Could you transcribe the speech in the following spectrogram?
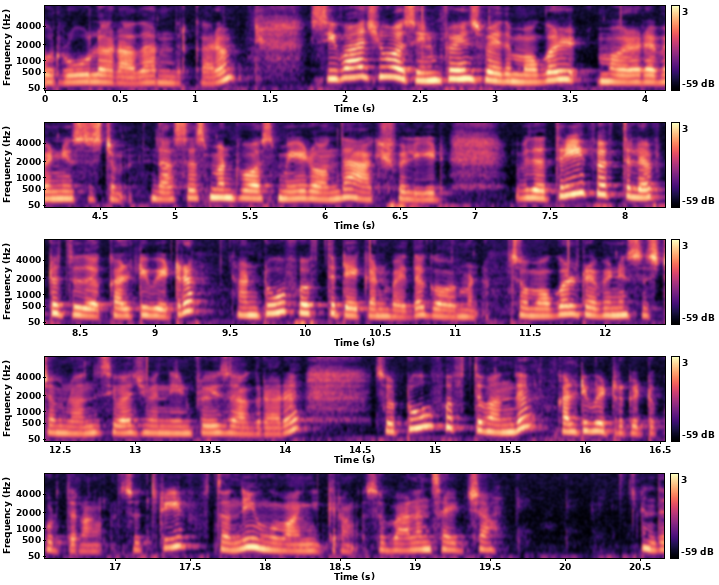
ஒரு ரூலராக தான் இருந்திருக்காரு. Shivaji was influence by the Mughal revenue system the assessment was made on the actual yield with three fifth left to the cultivator and two fifth taken by the government so Mughal revenue சிஸ்டமில் வந்து சிவாஜி வந்து இன்ஃப்ளூயன்ஸ் ஆகுறாரு. ஸோ டூ ஃபிஃப்த்து வந்து கல்டிவேட்டர்கிட்ட கொடுத்துறாங்க. ஸோ த்ரீ ஃபிஃப்த் வந்து இவங்க வாங்கிக்கிறாங்க. ஸோ பேலன்ஸ் ஆயிடுச்சா? இந்த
